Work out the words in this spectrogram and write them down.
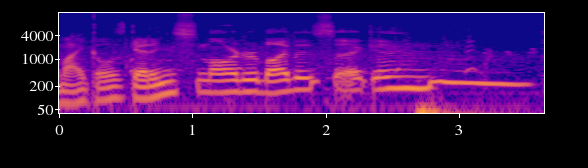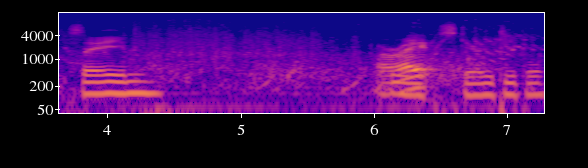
Michael's getting smarter by the second. same. All Ooh, right, scary people.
